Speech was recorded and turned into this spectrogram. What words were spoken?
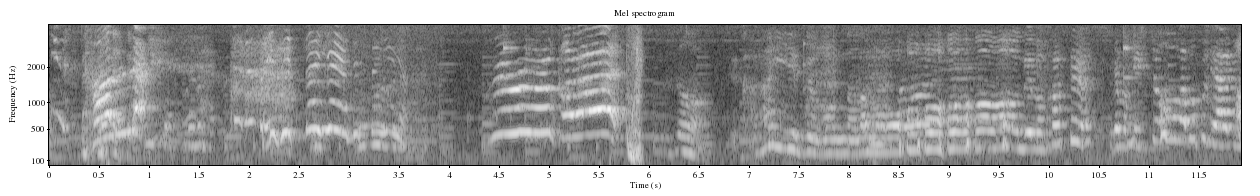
辛っ絶対嫌や絶対嫌や。嘘。辛いですよこんなのもう。でも勝てでも必勝法が僕にあるんで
